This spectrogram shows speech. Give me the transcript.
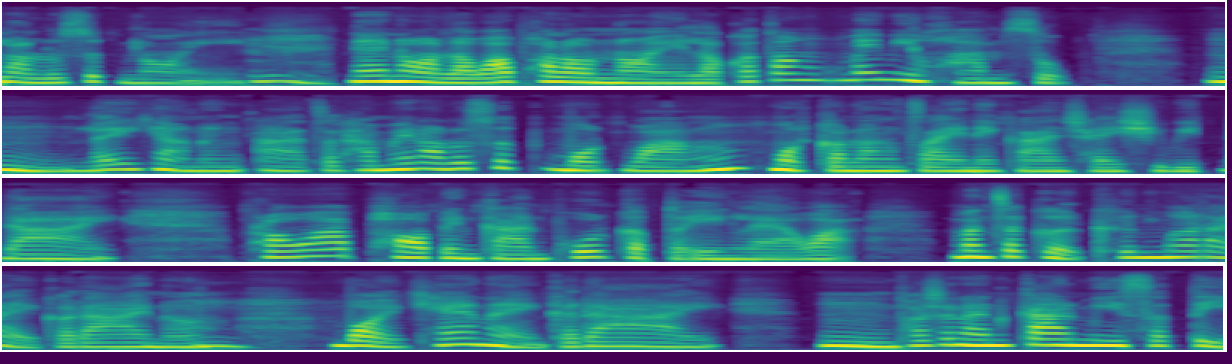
เรารู้สึกหน่อยอืมแน่นอนแล้วว่าพอเราหน่อยเราก็ต้องไม่มีความสุข อืมและอีกอย่างหนึ่งอาจจะทำให้เรารู้สึกหมดหวัง หมดกำลังใจในการใช้ชีวิตได้ เพราะว่าพอเป็นการพูดกับตัวเองแล้วอะ มันจะเกิดขึ้นเมื่อไหร่ก็ได้เนอะอืมบ่อยแค่ไหนก็ได้ อืมเพราะฉะนั้นการมีสติ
